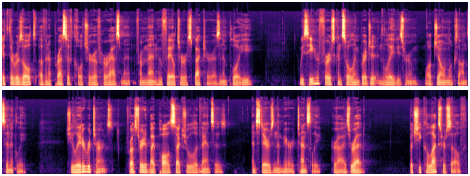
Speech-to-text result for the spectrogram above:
It's the result of an oppressive culture of harassment from men who fail to respect her as an employee. We see her first consoling Bridget in the ladies' room while Joan looks on cynically. She later returns, frustrated by Paul's sexual advances, and stares in the mirror tensely, her eyes red. But she collects herself,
